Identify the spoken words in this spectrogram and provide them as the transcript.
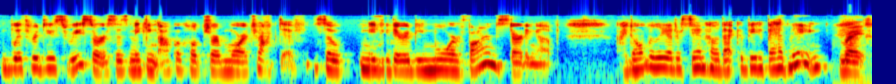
with reduced resources, making aquaculture more attractive. So maybe there would be more farms starting up. I don't really understand how that could be a bad thing. Right.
